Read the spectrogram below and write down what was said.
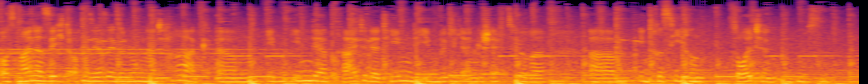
aus meiner Sicht auch ein sehr, sehr gelungener Tag, ähm, eben in der Breite der Themen, die eben wirklich einen Geschäftsführer ähm, interessieren sollten und müssen.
